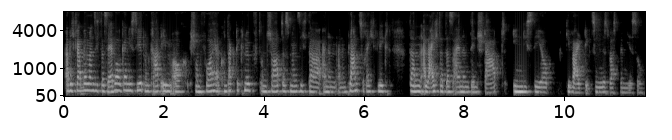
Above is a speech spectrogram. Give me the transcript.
Aber ich glaube, wenn man sich da selber organisiert und gerade eben auch schon vorher Kontakte knüpft und schaut, dass man sich da einen, einen Plan zurechtlegt, dann erleichtert das einem den Start in die STEOP gewaltig. Zumindest war es bei mir so.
